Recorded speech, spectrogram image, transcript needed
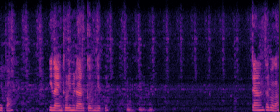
हे पहा. ही लाईन थोडी मी डार्क करून घेते. त्यानंतर बघा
